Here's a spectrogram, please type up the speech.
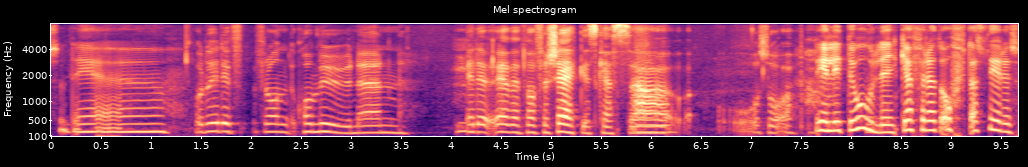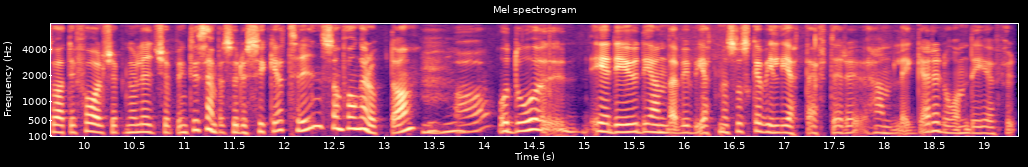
Så det... Och då är det från kommunen, är det även från försäkringskassa Ja. och så? Det är lite olika för att oftast är det så att i Falköping och Lidköping till exempel så är det psykiatrin som fångar upp dem. Ja. Och då är det ju det enda vi vet, men så ska vi leta efter handläggare då om det är för,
